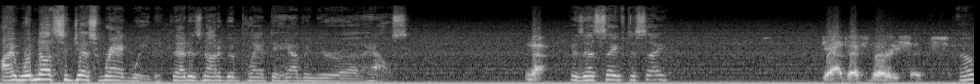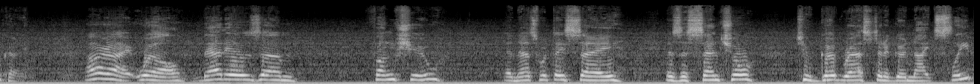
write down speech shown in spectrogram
I would not suggest ragweed. That is not a good plant to have in your uh, house. No. Is that safe to say? Yeah, that's very safe. Okay. All right. Well, that is um, feng shui, and that's what they say is essential to good rest and a good night's sleep.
